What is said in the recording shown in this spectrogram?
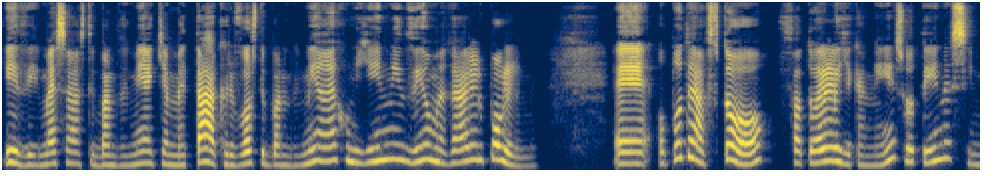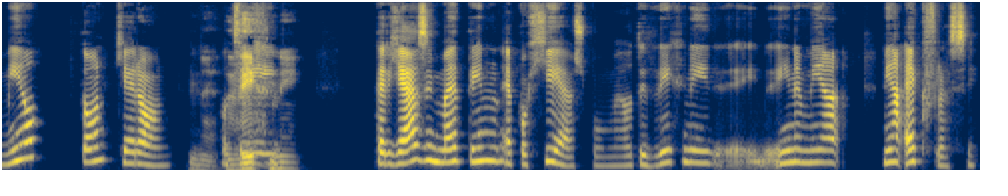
Ήδη μέσα στην πανδημία και μετά ακριβώς την πανδημία έχουν γίνει δύο μεγάλοι πόλεμοι. Ε, οπότε αυτό θα το έλεγε κανείς ότι είναι σημείο των καιρών. ναι. Ότι- Δείχνει Ταιριάζει με την εποχή ας πούμε, ότι δείχνει, ε, είναι μια, μια έκφραση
